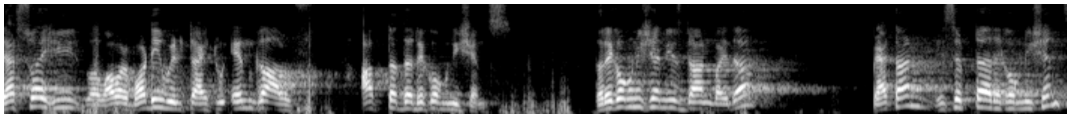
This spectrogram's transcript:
that's why he our body will try to engulf after the recognitions the recognition is done by the pattern receptor recognitions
